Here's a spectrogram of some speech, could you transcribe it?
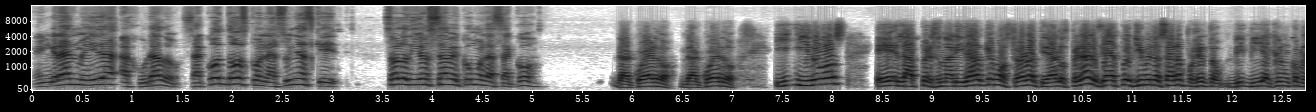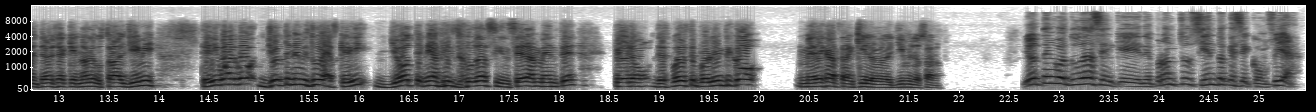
en gran medida a jurado. Sacó dos con las uñas que solo Dios sabe cómo las sacó. De acuerdo, de acuerdo. Y, dos, eh, la personalidad que mostraron a tirar los penales. Ya después Jimmy Lozano, por cierto, vi, aquí un comentario decía que no le gustaba al Jimmy. Te digo algo, yo tenía mis dudas, Keri, yo tenía mis dudas, sinceramente, pero después de este preolímpico me deja tranquilo lo de Jimmy Lozano. Yo tengo dudas en que de pronto siento que se confía,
